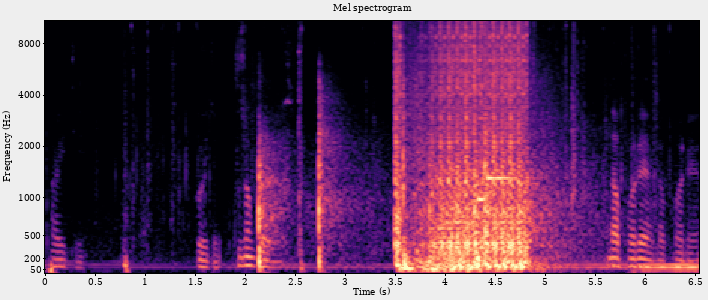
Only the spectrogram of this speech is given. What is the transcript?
바위 뒤에 보이죠? 구상 버려 나 버려요 나 버려요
